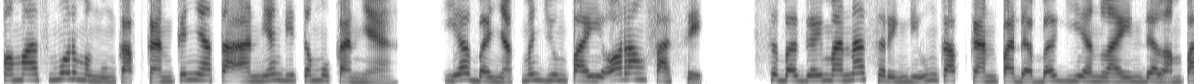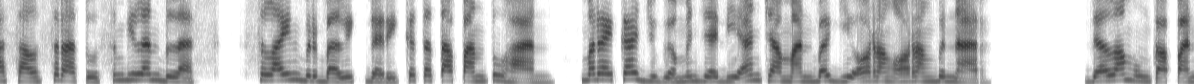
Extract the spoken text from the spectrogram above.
Pemazmur mengungkapkan kenyataan yang ditemukannya. Ia banyak menjumpai orang fasik. Sebagaimana sering diungkapkan pada bagian lain dalam pasal 119, selain berbalik dari ketetapan Tuhan, mereka juga menjadi ancaman bagi orang-orang benar. Dalam ungkapan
